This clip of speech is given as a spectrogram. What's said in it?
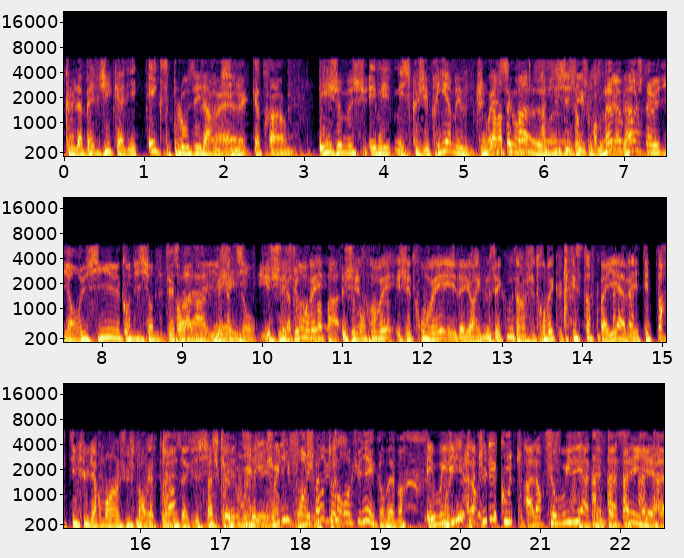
que la Belgique allait exploser la Russie. Ouais, avec 4 ans. Et je me suis. et mais, mais ce que j'ai pris hier, mais tu ne Ouais, te rappelles pas euh, Ah, si, si, si, je. Même moi, je t'avais dit, en Russie, les conditions détestables. Voilà, il y a mais je- je, je trouvé- comprends pas. Je J'ai comprends trouvé, j'ai trouvé, et d'ailleurs il nous écoute, hein, j'ai trouvé que Christophe Payet avait été particulièrement injuste envers toi. Très agressif. Parce que Willy. Willy, franchement, toi- rancunier quand même. hein. et Willy, alors, tu l'écoutes. alors que Willy a tout passé hier.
